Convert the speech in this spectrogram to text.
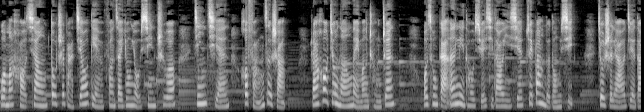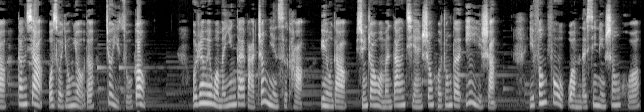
我们好像都只把焦点放在拥有新车、金钱和房子上，然后就能美梦成真。我从感恩里头学习到一些最棒的东西，就是了解到当下我所拥有的就已足够。我认为我们应该把正面思考运用到寻找我们当前生活中的意义上，以丰富我们的心灵生活。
